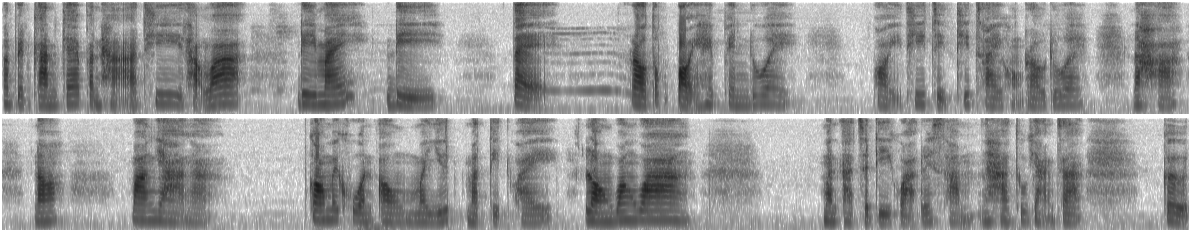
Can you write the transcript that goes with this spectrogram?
มันเป็นการแก้ปัญหาที่ถามว่า ดีไหมดี แต่เราต้องปล่อยให้เป็นด้วย ปล่อยที่จิตที่ใจของเราด้วยนะคะเนาะบางอย่างอะ่ะก็ไม่ควรเอามายึดมาติดไว้ ลองว่างๆ มันอาจจะดีกว่าด้วยซ้ำนะคะ ทุกอย่างจะเกิด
